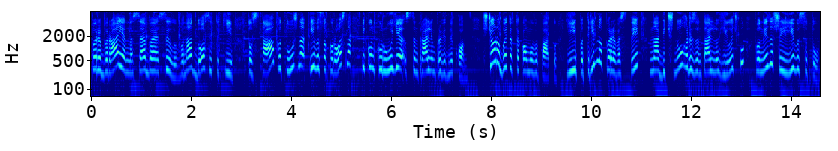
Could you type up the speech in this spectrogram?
перебирає на себе силу. Вона досить таки товста, потужна і високоросла, і конкурує з центральним провідником. Що робити в такому випадку? Її потрібно перевести на бічну горизонтальну гілочку, понизивши її висоту.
